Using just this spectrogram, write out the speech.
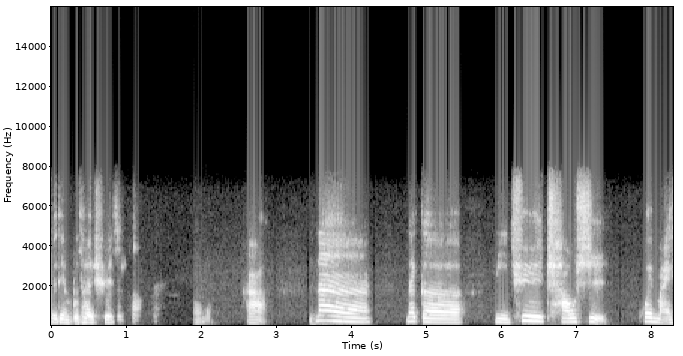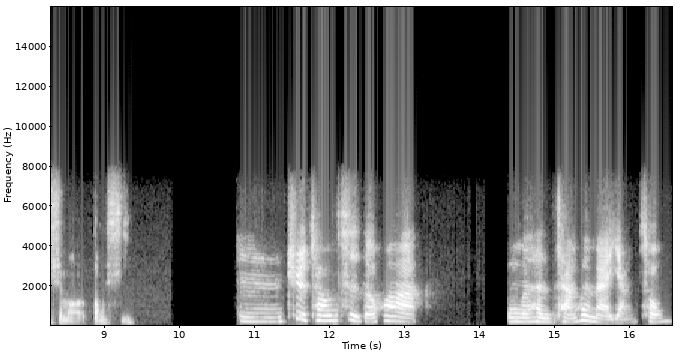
有点不太确定。哦，好，那那个你去超市会买什么东西？嗯，去超市的话，我们很常会买洋葱。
